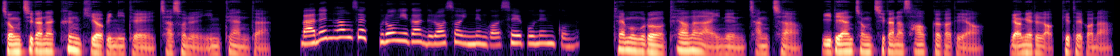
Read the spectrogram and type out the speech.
정치가나 큰 기업인이 될 자손을 잉태한다. 많은 황색 구렁이가 늘어서 있는 것을 보는 꿈. 태몽으로 태어난 아이는 장차 위대한 정치가나 사업가가 되어 명예를 얻게 되거나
